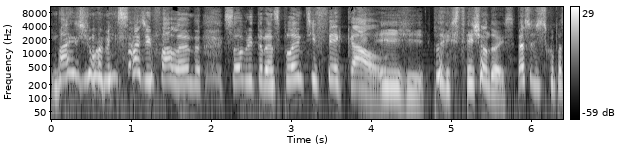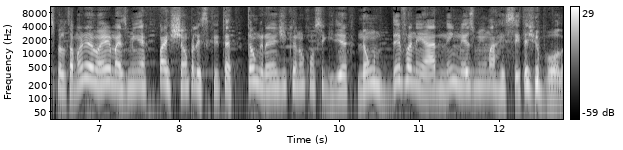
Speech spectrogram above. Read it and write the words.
mais de uma mensagem falando sobre transplante fecal. Ih, PlayStation 2. Peço desculpas pelo tamanho do e-mail, mas minha paixão pela escrita é tão grande que eu não conseguiria não devanear nem mesmo em uma receita de bolo.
